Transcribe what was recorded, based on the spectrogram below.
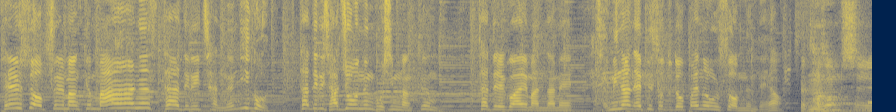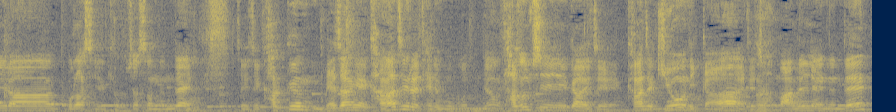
셀 수 없을 만큼 많은 스타들이 찾는 이곳 스타들이 자주 오는 곳인 만큼 스타들과의 만남에 재미난 에피소드도 빼놓을 수 없는데요. 다솜 씨랑 보라 씨 이렇게 오셨었는데 이제, 이제 가끔 매장에 강아지를 데리고 오거든요. 다솜 씨가 이제 강아지가 귀여우니까 이제 조금 안으려 했는데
